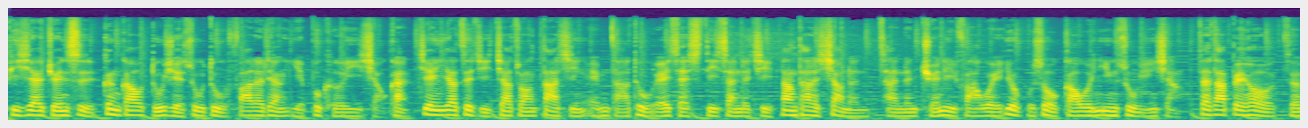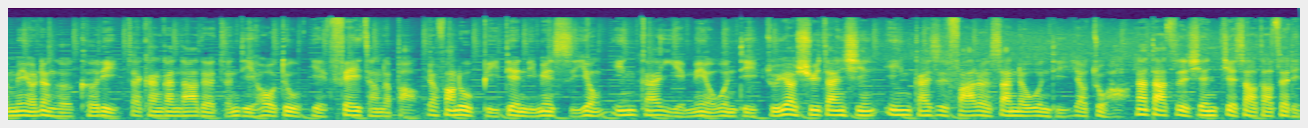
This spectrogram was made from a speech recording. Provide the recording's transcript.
PCI 捐式，更高读写速度，发热量也不可以小看。建议要自己加装大型 M.2 SSD 散热器，让它的效能才能全力发挥，又不受高温因素影响。在它背后则没有任何颗粒。再看看它的整体厚度，也非常的薄，要放入笔电里面使用，应该也没有问题。主要需担心应该是发热散热问题，要做好。那大致先介绍到这里。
